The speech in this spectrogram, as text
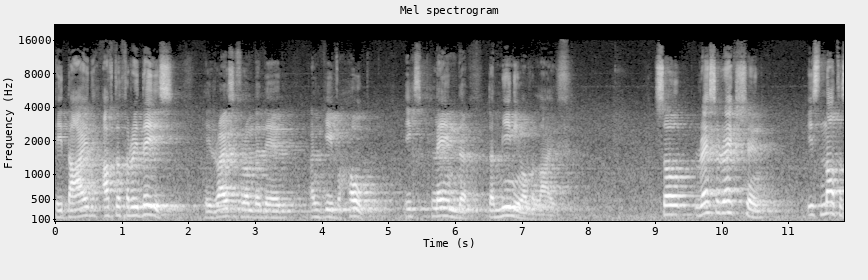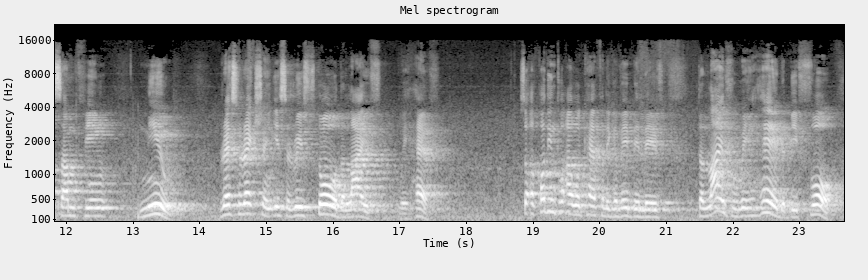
He died after three days. He rises from the dead and gives hope, explained the meaning of life. So, resurrection is not something new. Resurrection is restore the life we have. So, according to our Catholic, we believe the life we had before,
